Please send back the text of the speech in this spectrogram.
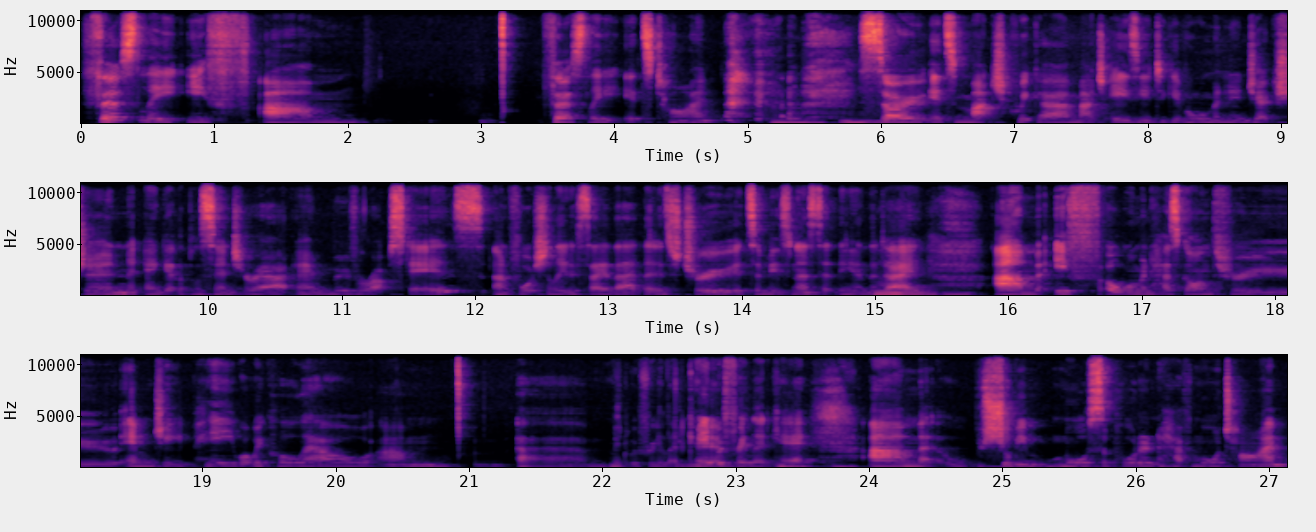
firstly, if um, firstly, it's time. Mm-hmm. so it's much quicker, much easier to give a woman an injection and get the placenta out and move her upstairs. Unfortunately, to say that, that it's true. It's a business at the end of the day. Mm-hmm. Um, if a woman has gone through MGP, what we call our um, um, midwifery led care. midwifery led care, um, she'll be more supported and have more time.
